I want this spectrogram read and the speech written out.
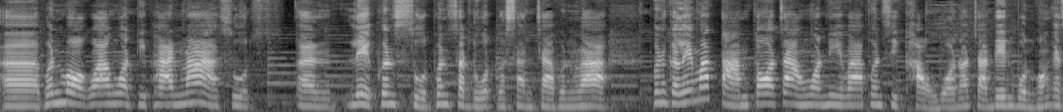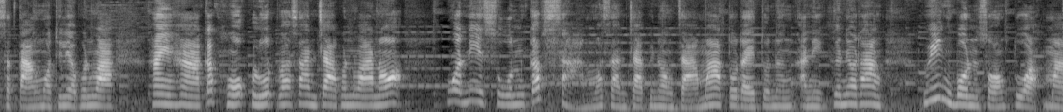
เอ่อเพิ่อนบอกว่างวดที่ผ่านมาสูตรเอ่อเลขเพิ่อนสูตรเพิ่อนสะดุดว่าสันจ้าเพิ่อนว่า เพิ่อนก็เลยมาตามต่อจ้างวดนี้ว่าเพิ่อนสิเข่าบ่เนาะจ้ะเด่นบนของแอสตางงวดที่แล้วเพิ่อนว่าให้หากับ6ลุดว่าสันจ้าเพิ่อนว่าเนาะงวดนี้0กับ3ว่าสันจ้าพี่น้องจ้ามาตัวใดตัวหนึ่งอันนี้คือแนวทาง วิ่งบน 2 ตัวมา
